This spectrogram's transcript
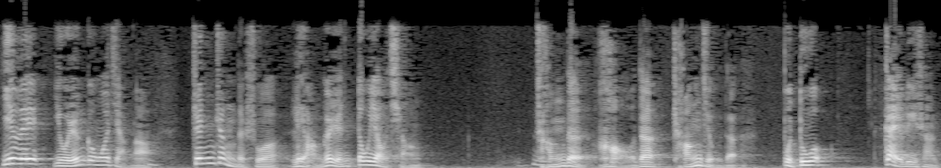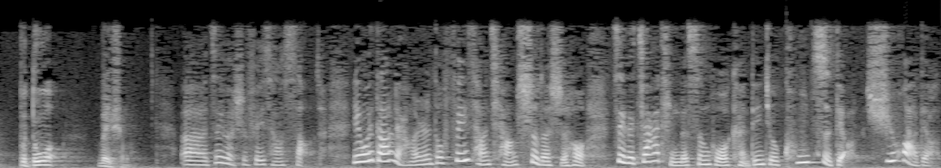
因为有人跟我讲啊，真正的说两个人都要强，成的好的长久的不多，概率上不多。为什么？呃，这个是非常少的，因为当两个人都非常强势的时候，这个家庭的生活肯定就空置掉了，虚化掉了。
